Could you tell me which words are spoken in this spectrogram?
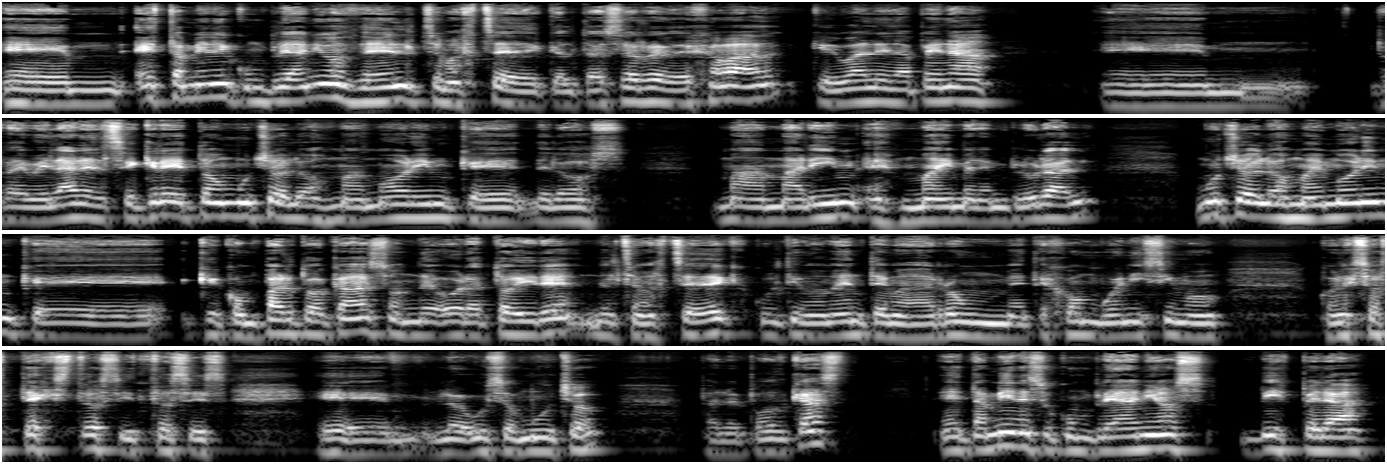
Eh, es también el cumpleaños del Tzedek, el tercer rey de Jabad, que vale la pena eh, revelar el secreto. Muchos de los Mamorim, que de los Mamarim, es Maimer en plural, muchos de los Maimorim que, comparto acá son de Oratoire, del Tzedek, que últimamente me agarró un metejón buenísimo con esos textos y entonces eh, lo uso mucho para el podcast. Eh, también es su cumpleaños, víspera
